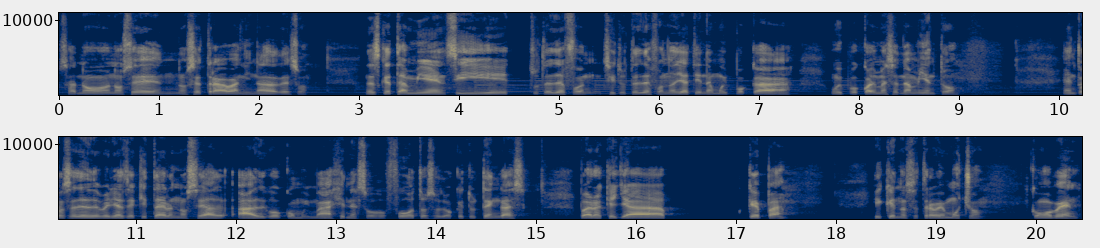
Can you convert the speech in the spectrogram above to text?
O sea, no, no, se, no se traba ni nada de eso. Es que también si tu teléfono, si tu teléfono ya tiene muy poca, muy poco almacenamiento, entonces le deberías de quitar, no sé, algo como imágenes o fotos o lo que tú tengas para que ya quepa y que no se trabe mucho. Como ven,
